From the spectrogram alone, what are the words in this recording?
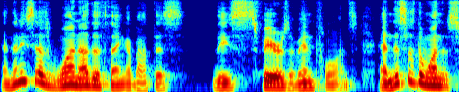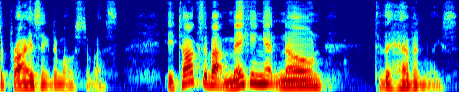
And then he says one other thing about this, these spheres of influence. And this is the one that's surprising to most of us. He talks about making it known to the heavenlies,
